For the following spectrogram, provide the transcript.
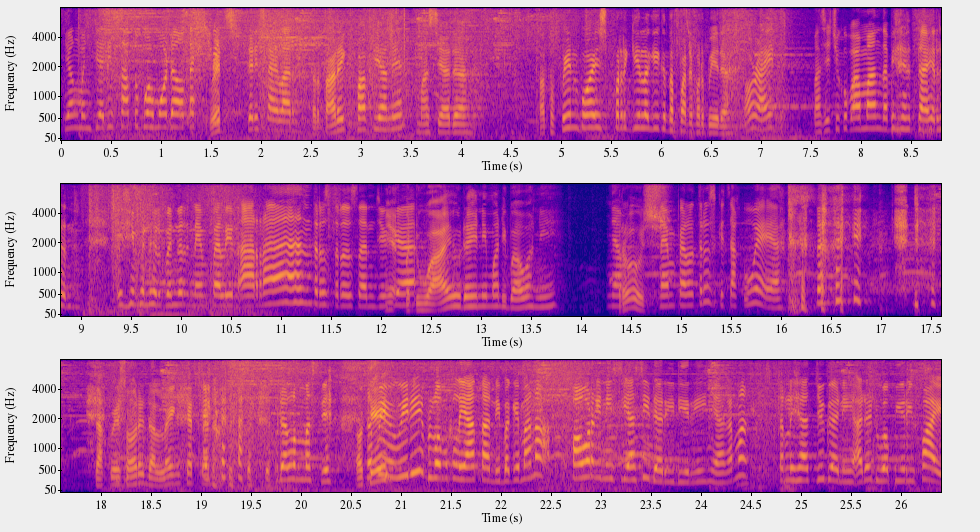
yang menjadi satu buah modal tech dari Skylar. Tertarik Fabian ya, masih ada satu pin poise pergi lagi ke tempat yang berbeda. Alright, masih cukup aman tapi ada Tyrant. Ini bener-bener nempelin Aran terus-terusan juga. Ya, berdua aja udah ini mah di bawah nih. Nyam- terus. Nempel terus ke Cakwe ya. Cakwe sore udah lengket kan. Udah lemes ya. Oke. Tapi Widi belum kelihatan nih bagaimana power inisiasi dari dirinya. Karena terlihat juga nih ada dua Purify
